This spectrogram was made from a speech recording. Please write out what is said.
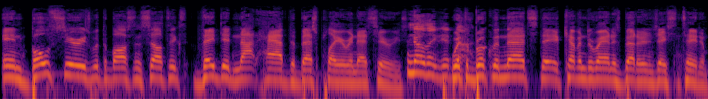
in both series with the Boston Celtics, they did not have the best player in that series. No, they did not. with not. the Brooklyn Nets, they, Kevin Durant is better than Jayson Tatum.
